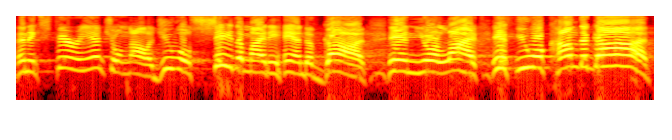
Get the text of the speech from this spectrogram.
an experiential knowledge. You will see the mighty hand of God in your life if you will come to God.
